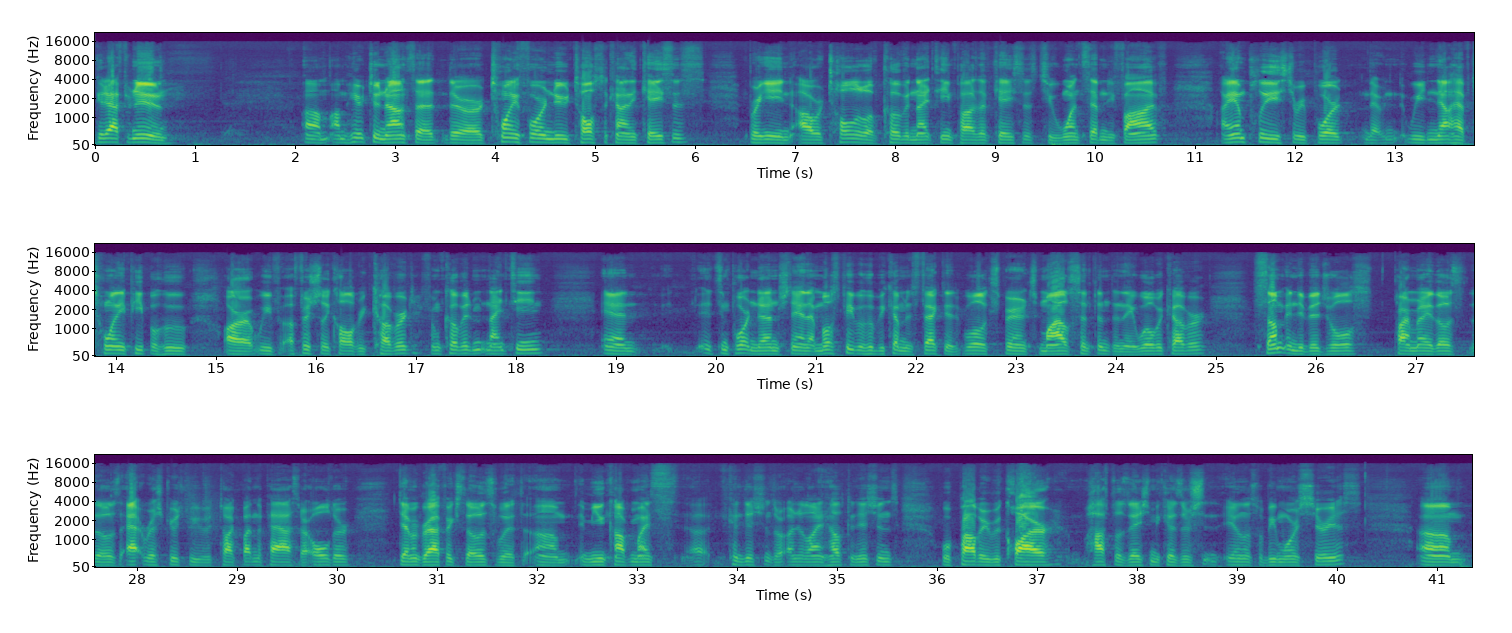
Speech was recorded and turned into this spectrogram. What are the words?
Good afternoon. Um, I'm here to announce that there are 24 new Tulsa County cases, bringing our total of COVID-19 positive cases to 175. I am pleased to report that we now have 20 people who are, we've officially called recovered from COVID-19. And it's important to understand that most people who become infected will experience mild symptoms and they will recover. Some individuals, primarily those, those at-risk groups we've talked about in the past, are older demographics, those with um, immune compromised uh, conditions or underlying health conditions will probably require hospitalization because their illness will be more serious. Um,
